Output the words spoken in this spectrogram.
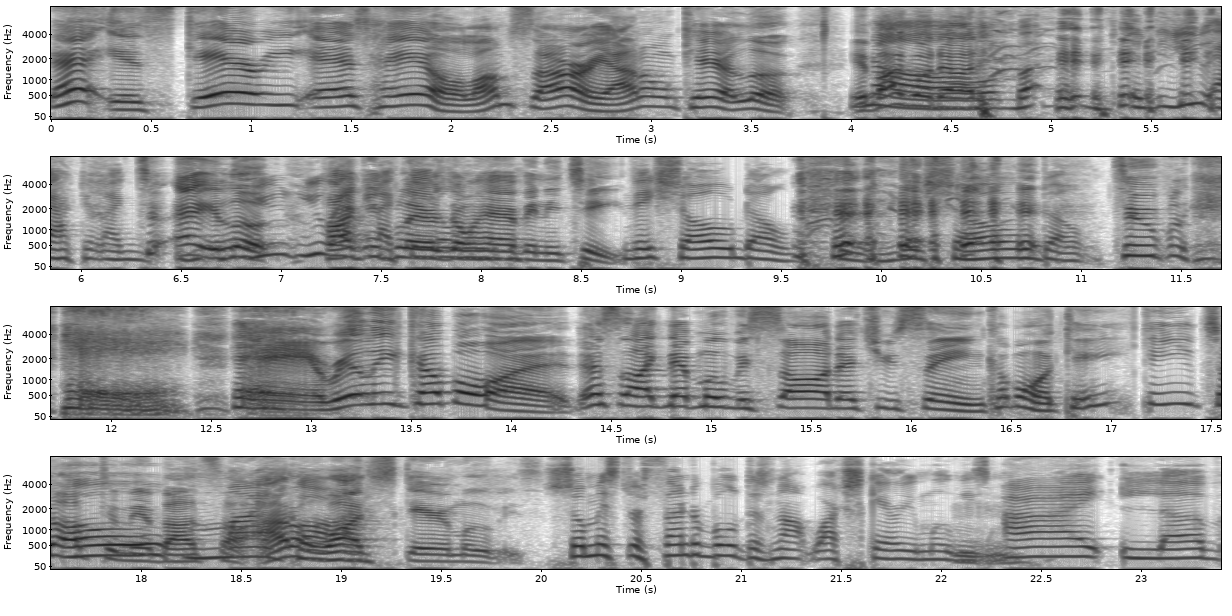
That is scary as hell. I'm sorry. I don't care. Look, if I go down No, but you acting like To- hey, look, you, you hockey like players don't even- have any teeth. They show don't. shoot. they show don't. Two, pl- hey, hey, really? Come on, that's like that movie Saw that you seen. Come on, can you, can you talk to me Oh about Saw? I don't God. watch scary movies So Mr. Thunderbolt does not watch scary movies. Mm. I love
